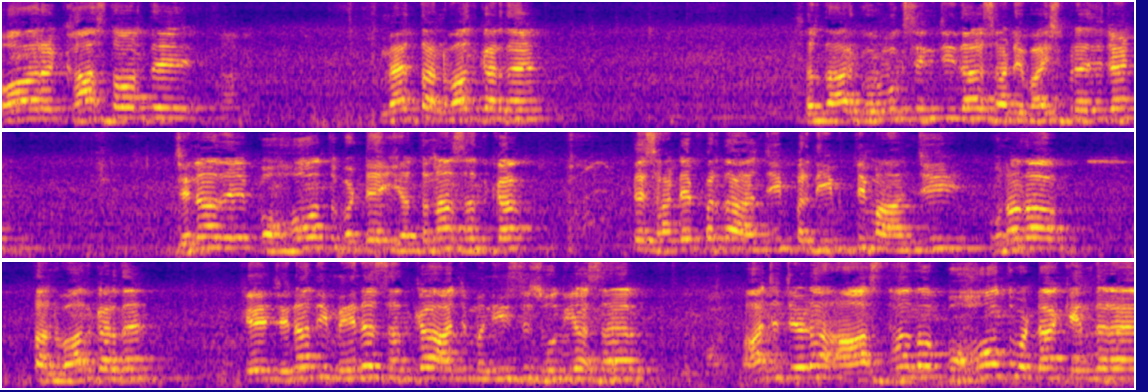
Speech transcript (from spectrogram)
ਔਰ ਖਾਸ ਤੌਰ ਤੇ ਮੈਂ ਧੰਨਵਾਦ ਕਰਦਾ ਸਰਦਾਰ ਗੁਰਮੁਖ ਸਿੰਘ ਜੀ ਦਾ, ਸਾਡੇ ਵਾਈਸ ਪ੍ਰੈਜ਼ੀਡੈਂਟ ਜਿਨ੍ਹਾਂ ਦੇ ਬਹੁਤ ਵੱਡੇ ਯਤਨਾਂ ਸਦਕਾ ਤੇ ਸਾਡੇ ਪ੍ਰਧਾਨ ਜੀ ਪ੍ਰਦੀਪ ਧਿਮਾਨ ਜੀ, ਉਹਨਾਂ ਦਾ ਧੰਨਵਾਦ ਕਰਦਾ ਕਿ ਜਿਨ੍ਹਾਂ ਦੀ ਮਿਹਨਤ ਸਦਕਾ ਅੱਜ ਮਨੀਸ਼ ਸਿਸੋਦੀਆ ਸਰ, ਅੱਜ ਜਿਹੜਾ ਆਸਥਾ ਦਾ ਬਹੁਤ ਵੱਡਾ ਕੇਂਦਰ ਹੈ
